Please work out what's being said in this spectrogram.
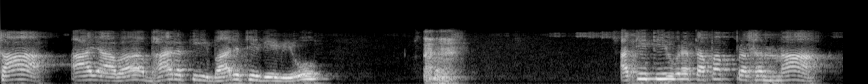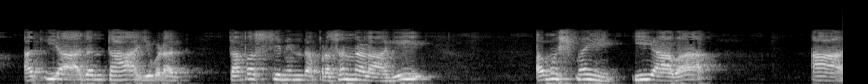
ಸಾ ಆಯಾವ ಭಾರತಿ ಭಾರತೀ ದೇವಿಯು ಅತಿ ತೀವ್ರ ತಪ ಪ್ರಸನ್ನ ಅತಿಯಾದಂತಹ ಇವಳ ತಪಸ್ಸಿನಿಂದ ಪ್ರಸನ್ನಳಾಗಿ ಅಮುಷ್ಮೈ ಈ ಯಾವ, ಆ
